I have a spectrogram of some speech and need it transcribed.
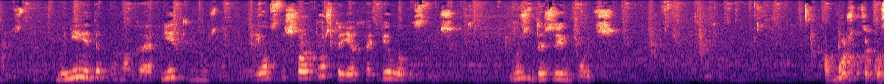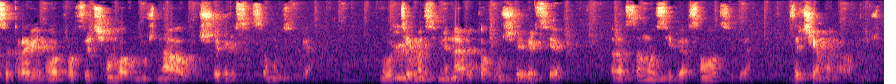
конечно. Мне это помогает, мне это нужно было. Я услышала то, что я хотела услышать. Может, даже и больше. А может такой сокровенный вопрос. Зачем вам нужна лучшая версия самой себя? Вот тема семинара – это лучшая версия э, самой себя, самого себя. Зачем она вам нужна?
